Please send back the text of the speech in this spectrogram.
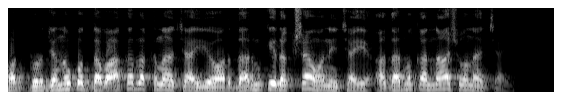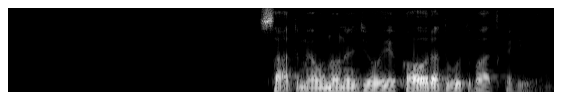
और दुर्जनों को दबाकर रखना चाहिए और धर्म की रक्षा होनी चाहिए, अधर्म का नाश होना चाहिए। साथ में उन्होंने जो एक और अद्भुत बात कही है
